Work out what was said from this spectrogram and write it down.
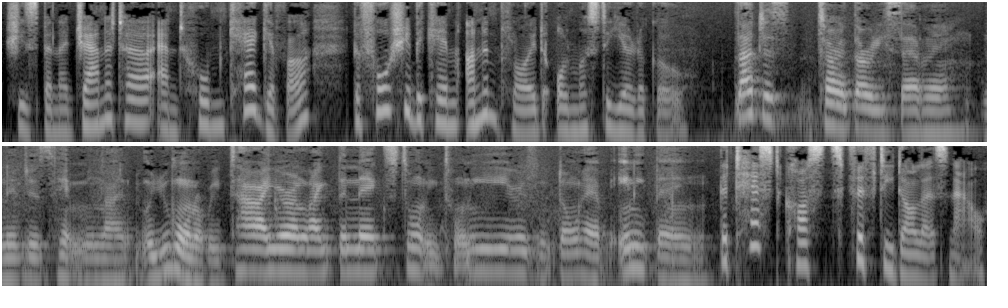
She's been a janitor and home caregiver before she became unemployed almost a year ago. I just turned 37 and it just hit me like, well, you going to retire in like the next 20, 20 years and don't have anything. The test costs $50 now.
